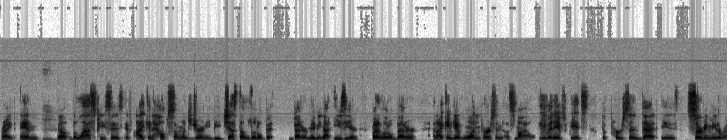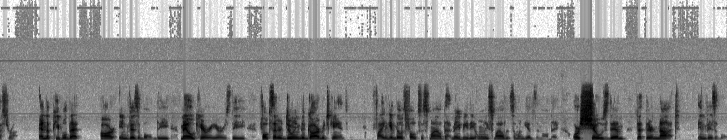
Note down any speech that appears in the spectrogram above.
right? And mm. you know, the last piece is if I can help someone's journey be just a little bit better, maybe not easier, but a little better, and I can give one person a smile, even if it's the person that is serving me at a restaurant and the people that are invisible, the mail carriers, the folks that are doing the garbage cans. If I can give those folks a smile, that may be the only smile that someone gives them all day or shows them that they're not invisible.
